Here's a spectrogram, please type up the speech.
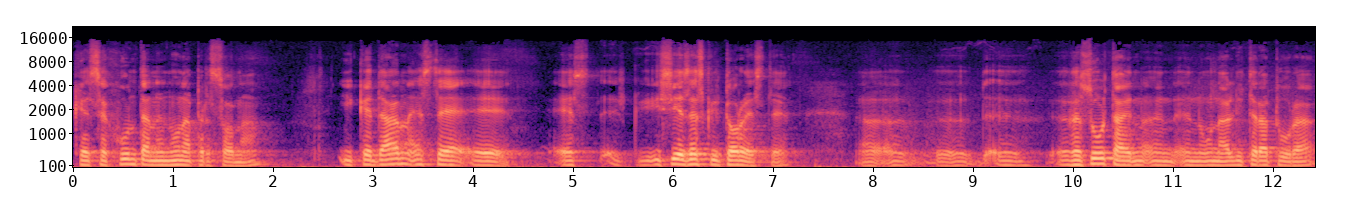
que se juntan en una persona y que dan este, eh, y si es escritor este, eh, eh, resulta en, una literatura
